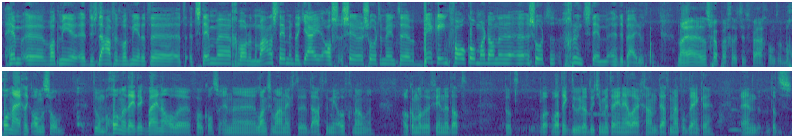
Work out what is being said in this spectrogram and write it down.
hem uh, wat meer, dus David wat meer het, het, het stem, gewoon een normale stem. En dat jij als soort backing vocal, maar dan een, een soort gruntstem erbij doet? Nou ja, dat is grappig dat je het vraagt, want we begonnen eigenlijk andersom. Toen we begonnen deed ik bijna alle vocals en langzaamaan heeft David er meer overgenomen. Ook omdat we vinden dat dat, wat ik doe, dat doet je meteen heel erg aan death metal denken. En dat is,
